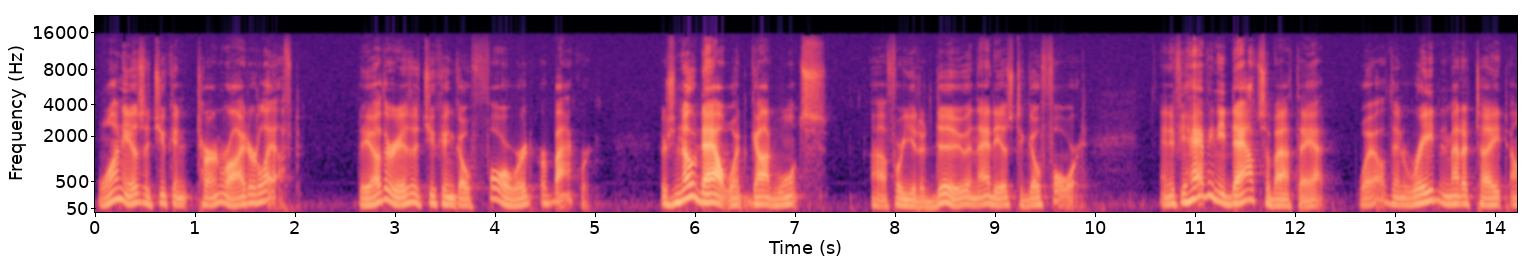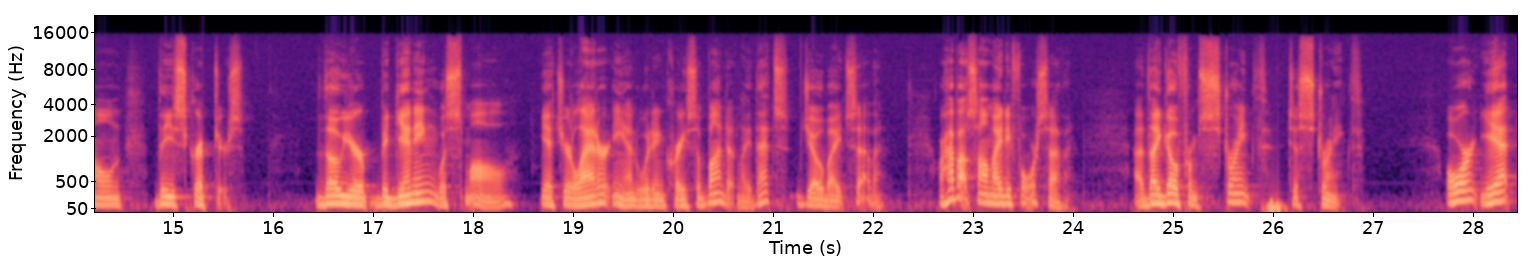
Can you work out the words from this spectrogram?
One is that you can turn right or left. The other is that you can go forward or backward. There's no doubt what God wants uh, for you to do, and that is to go forward. And if you have any doubts about that, well, then read and meditate on these scriptures. Though your beginning was small, yet your latter end would increase abundantly. That's Job 8 7. Or how about Psalm 84 7? Uh, they go from strength to strength. Or yet,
